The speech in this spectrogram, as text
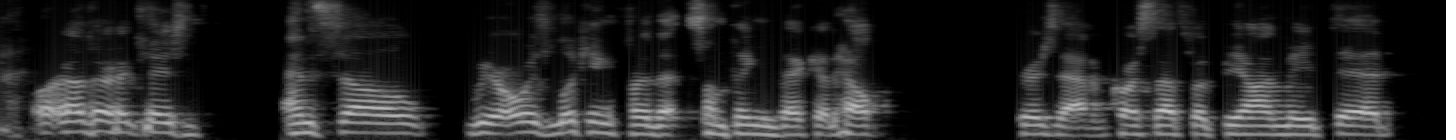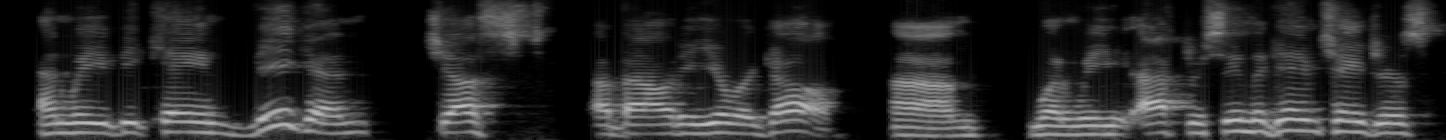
or other occasions. And so we were always looking for that something that could help bridge that. Of course, that's what Beyond Meat did. And we became vegan just about a year ago um, when we, after seeing the game changers,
